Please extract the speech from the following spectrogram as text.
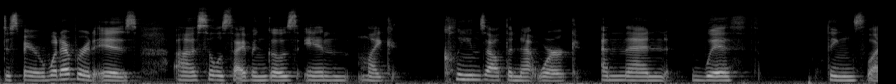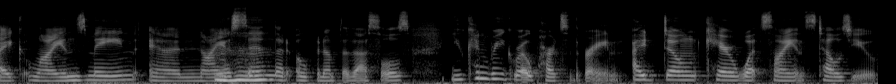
despair, whatever it is. Uh, psilocybin goes in, like, cleans out the network, and then with things like lion's mane and niacin mm-hmm. that open up the vessels, you can regrow parts of the brain. I don't care what science tells you.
